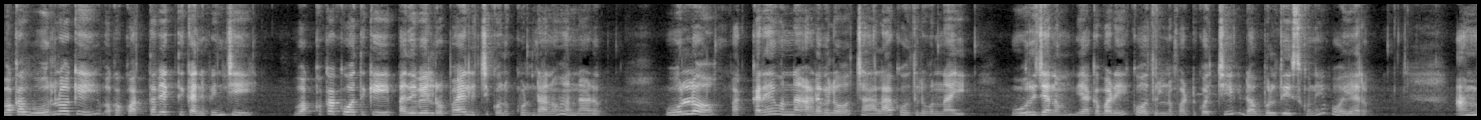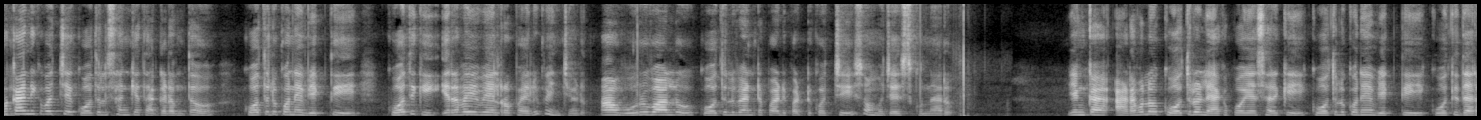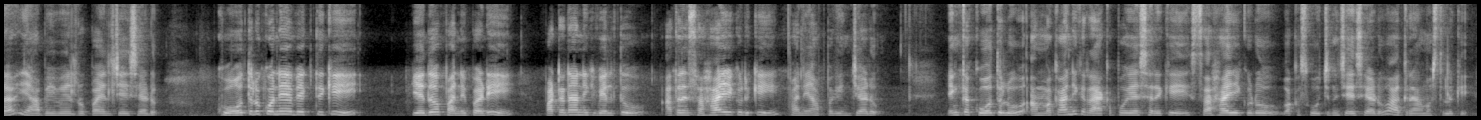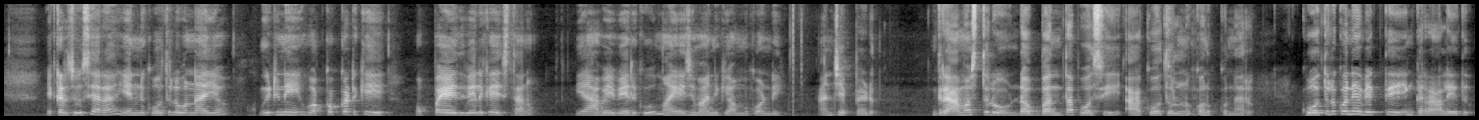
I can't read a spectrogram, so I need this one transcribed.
ఒక ఊర్లోకి ఒక కొత్త వ్యక్తి కనిపించి ఒక్కొక్క కోతికి పదివేల రూపాయలు ఇచ్చి కొనుక్కుంటాను అన్నాడు. ఊళ్ళో పక్కనే ఉన్న అడవిలో చాలా కోతులు ఉన్నాయి. ఊరి జనం ఎగబడి కోతులను పట్టుకొచ్చి డబ్బులు తీసుకుని పోయారు. అమ్మకానికి వచ్చే కోతుల సంఖ్య తగ్గడంతో కోతులు కొనే వ్యక్తి కోతికి ఇరవై వేల రూపాయలు పెంచాడు. ఆ ఊరు వాళ్ళు కోతులు వెంటపడి పట్టుకొచ్చి సొమ్ము చేసుకున్నారు. ఇంకా అడవిలో కోతులు లేకపోయేసరికి కోతులు కొనే వ్యక్తి కోతి ధర యాభై వేల రూపాయలు చేశాడు. కోతులు కొనే వ్యక్తికి ఏదో పనిపడి పట్టణానికి వెళ్తూ అతని సహాయకుడికి పని అప్పగించాడు. ఇంకా కోతులు అమ్మకానికి రాకపోయేసరికి సహాయకుడు ఒక సూచన చేశాడు ఆ గ్రామస్తులకి. ఇక్కడ చూసారా ఎన్ని కోతులు ఉన్నాయో? వీటిని ఒక్కొక్కటికి ముప్పై ఐదు వేలకే ఇస్తాను. యాభై వేలకు మా యజమానికి అమ్ముకోండి అని చెప్పాడు. గ్రామస్తులు డబ్బంతా పోసి ఆ కోతులను కొనుక్కున్నారు. కోతులు కొనే వ్యక్తి ఇంకా రాలేదు.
